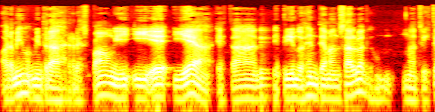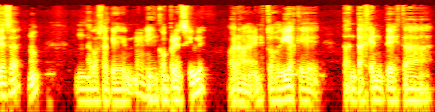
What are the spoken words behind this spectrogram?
ahora mismo, mientras Respawn y, y, e, y EA está despidiendo gente a mansalva, que es un, una tristeza, ¿no? Una cosa que es incomprensible. Ahora, en estos días que tanta gente está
